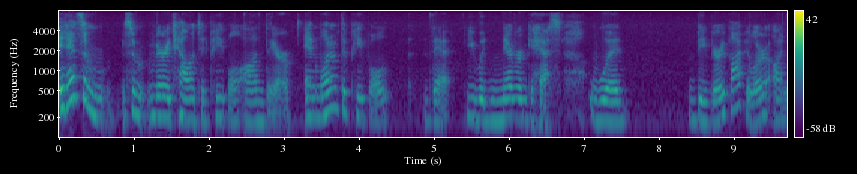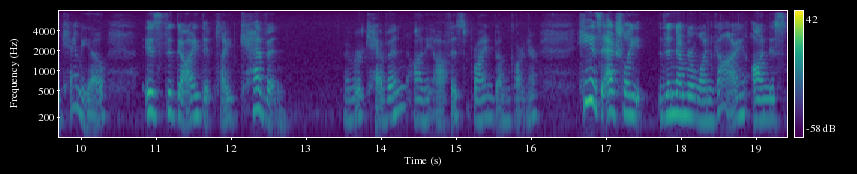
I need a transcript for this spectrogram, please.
it had some some very talented people on there. And one of the people that you would never guess would be very popular on Cameo is the guy that played Kevin. Remember Kevin on The Office, Brian Baumgartner? He is actually the number one guy on this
